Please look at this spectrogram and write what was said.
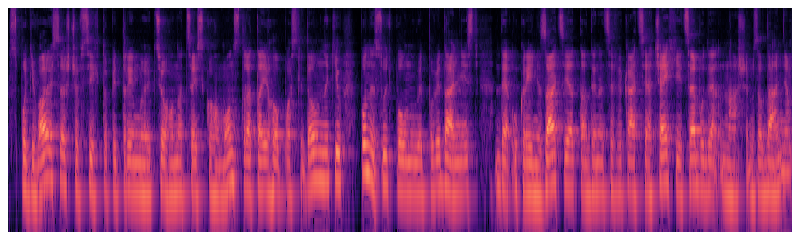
Сподіваюся, що всі, хто підтримує цього нацистського монстра та його послідовників, понесуть повну відповідальність, де українізація та денацифікація Чехії це буде нашим завданням.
